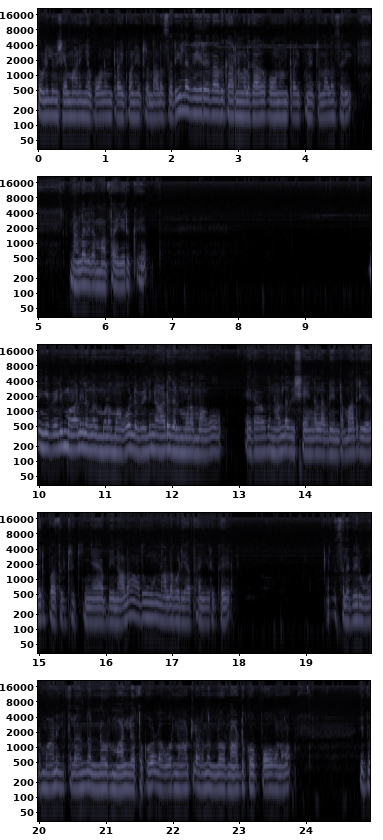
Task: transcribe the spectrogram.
தொழில் விஷயமாக நீங்கள் போகணுன்னு ட்ரை பண்ணிகிட்டு இருந்தாலும் சரி இல்லை வேறு ஏதாவது காரணங்களுக்காக போகணுன்னு ட்ரை பண்ணிகிட்டு இருந்தாலும் சரி நல்ல விதமாக தான் இருக்குது நீங்கள் வெளி மாநிலங்கள் மூலமாகவோ இல்லை வெளிநாடுகள் மூலமாகவோ ஏதாவது நல்ல விஷயங்கள் அப்படின்ற மாதிரி எதிர்பார்த்துட்டு இருக்கீங்க அப்படின்னாலும் அதுவும் நல்லபடியாக தான் இருக்குது சில பேர் ஒரு மாநிலத்துலேருந்து இன்னொரு மாநிலத்துக்கோ இல்லை ஒரு நாட்டில் இருந்து இன்னொரு நாட்டுக்கோ போகணும். இப்போ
